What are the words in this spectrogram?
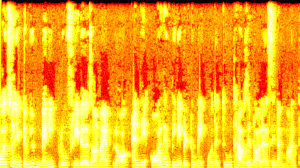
also interviewed many proofreaders on my blog, and they all have been able to make more than $2,000 in a month,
